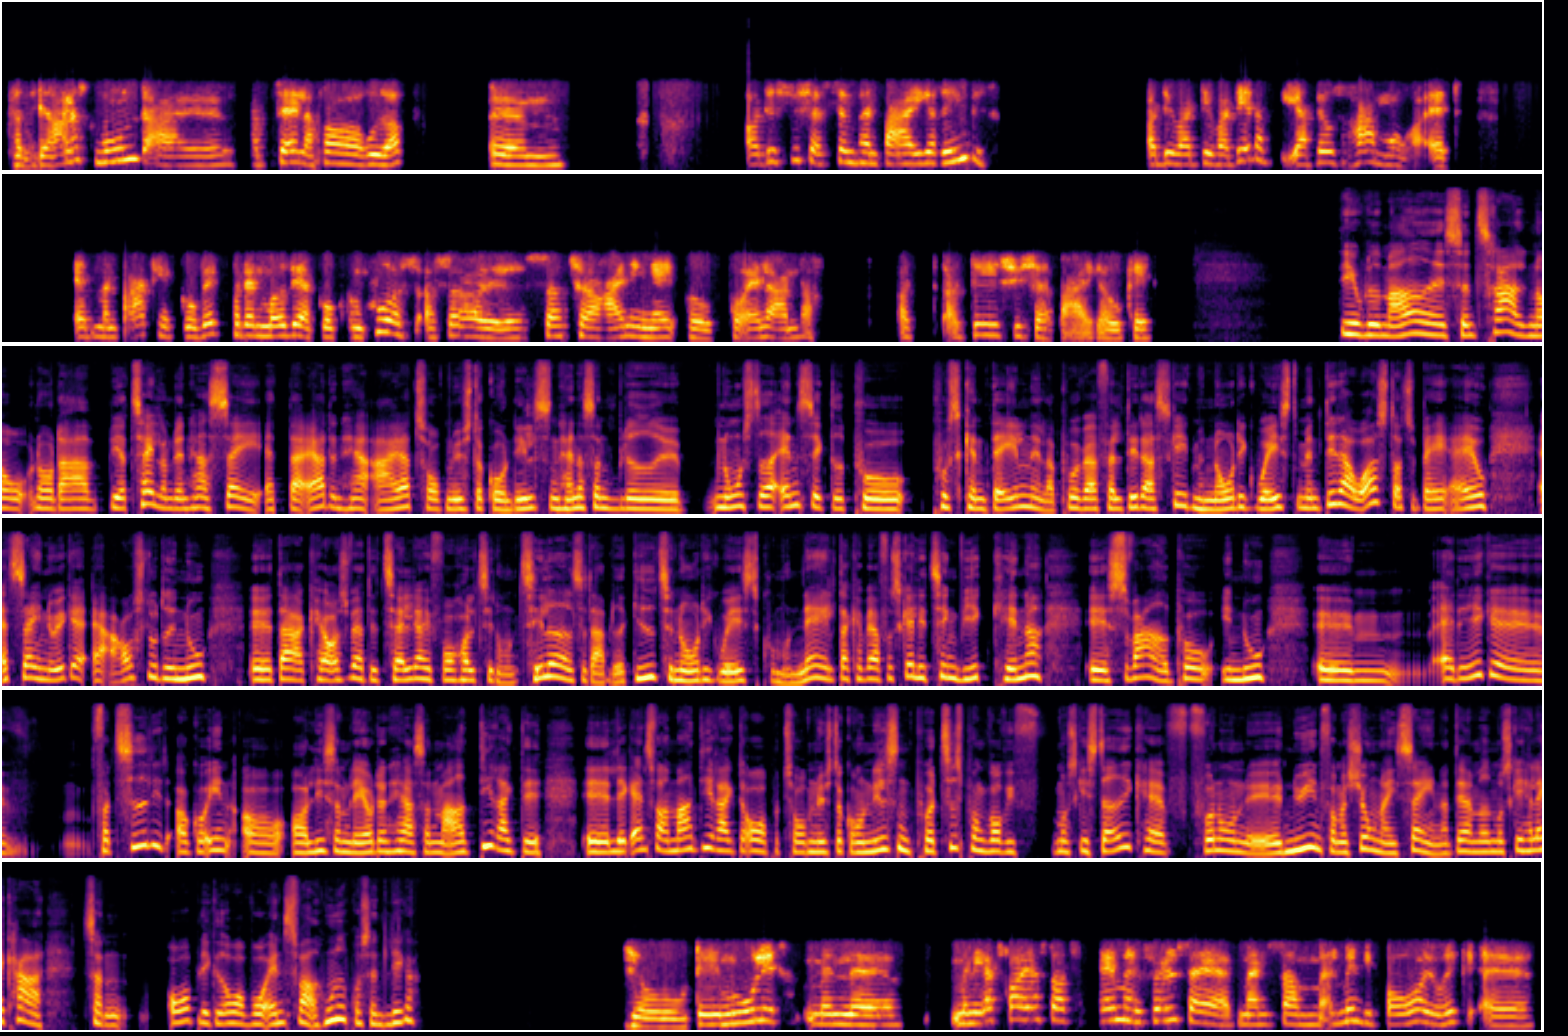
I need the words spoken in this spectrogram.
fordi det er Randers Kommune, der, øh, der betaler for at rydde op. Øhm, og det synes jeg simpelthen bare ikke er rimeligt. Og det var det, var det der jeg blev så harm over, at, at man bare kan gå væk på den måde ved at gå konkurs, og så, øh, så tør regningen af på, på alle andre. Og, og det synes jeg bare ikke er okay. Det er jo blevet meget øh, centralt, når, når der bliver talt om den her sag, at der er den her ejer, Torben Østergaard Nielsen. Han er sådan blevet øh, nogle steder ansigtet på, på skandalen, eller på i hvert fald det, der er sket med Nordic Waste. Men det, der jo også står tilbage, er jo, at sagen jo ikke er afsluttet endnu. Øh, der kan også være detaljer i forhold til nogle tilladelser, der er blevet givet til Nordic Waste kommunalt. Der kan være forskellige ting, vi ikke kender øh, svaret på endnu. Øh, er det ikke øh, for tidligt at gå ind og, og ligesom lave den her sådan meget direkte, øh, lægge ansvaret meget direkte over på Torben Østergaard Nielsen på et tidspunkt, hvor vi måske stadig kan få nogle øh, nye informationer i sagen, og dermed måske heller ikke har sådan overblikket over, hvor ansvaret 100% ligger? Jo, det er muligt, men, øh, men jeg tror, jeg står tilbage med en følelse af, at man som almindelig borger jo ikke øh,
